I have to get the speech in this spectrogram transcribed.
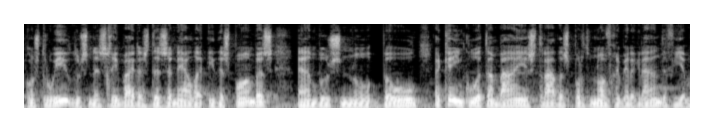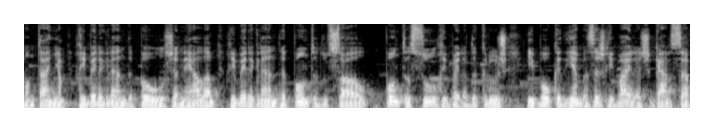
construídos nas ribeiras da Janela e das Pombas, ambos no Paul, a quem inclua também as estradas Porto Novo Ribeira Grande, via montanha, Ribeira Grande Paul Janela, Ribeira Grande Ponta do Sol, Ponta Sul, Ribeira da Cruz e Boca de ambas as Ribeiras, Garça,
